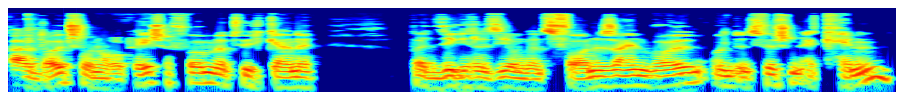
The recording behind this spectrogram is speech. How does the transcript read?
gerade deutsche und europäische Firmen natürlich gerne bei der Digitalisierung ganz vorne sein wollen und inzwischen erkennen,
